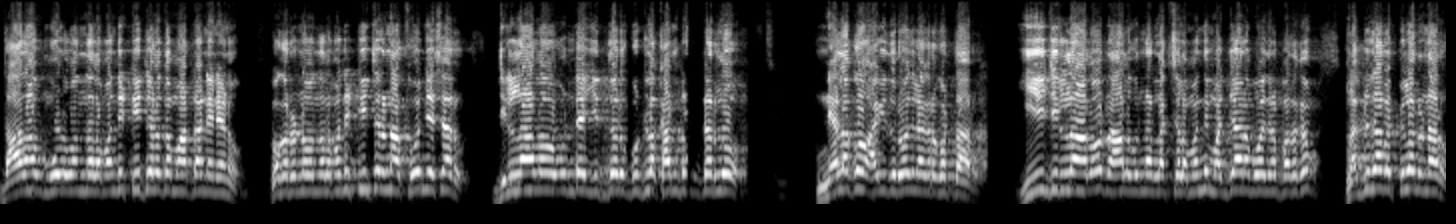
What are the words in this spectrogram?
దాదాపు మూడు వందల మంది టీచర్లతో మాట్లాడినా నేను. ఒక రెండు వందల మంది టీచర్లు నాకు ఫోన్ చేశారు. జిల్లాలో ఉండే ఇద్దరు గుడ్ల కాంట్రాక్టర్లు నెలకు ఐదు రోజులు ఎగరగొడతారు. ఈ జిల్లాలో నాలుగున్నర లక్షల మంది మధ్యాహ్న భోజన పథకం లబ్ధిదారుల పిల్లలు ఉన్నారు.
